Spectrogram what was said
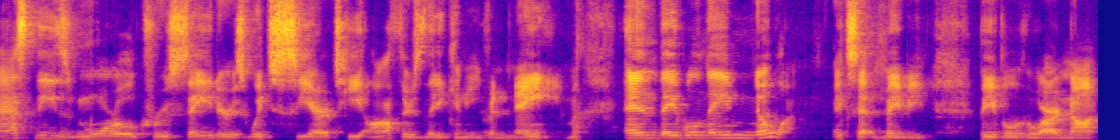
Ask these moral crusaders which CRT authors they can even name, and they will name no one, except maybe people who are not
